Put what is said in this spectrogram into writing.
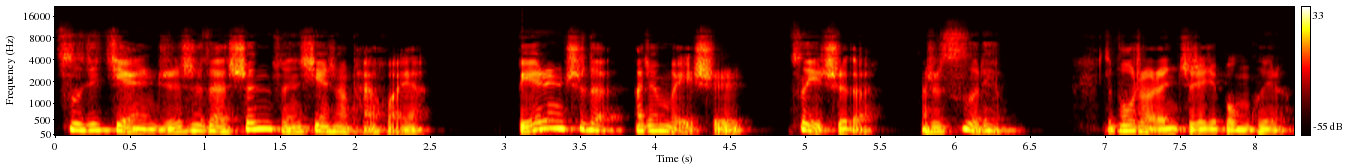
自己简直是在生存线上徘徊呀。别人吃的那叫美食，自己吃的那是饲料，这不少人直接就崩溃了。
